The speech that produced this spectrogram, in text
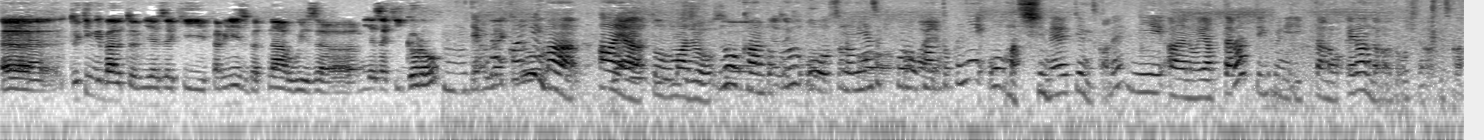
Uh, talking about uh, Miyazaki families, but now with uh, Miyazaki Goro. うんで今回に、まあ、アーヤと魔女の監督をその宮崎五郎監督にを、まあ、指名っていうんですかねにあのやったらっていうふうに言ったの選んだのはどうしてなんですか？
